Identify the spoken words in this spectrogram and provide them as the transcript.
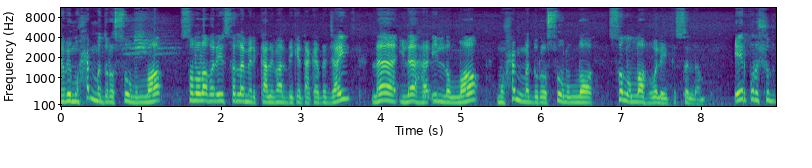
নবী মুহাম্মদ রসুল্লাহ সাল্লাহ আলি সাল্লামের কালিমার দিকে তাকাতে যাই। লা ইলাহা ইল্লাল্লাহ মুহাম্মদ রসুল্লাহ সাল্লাহ আলাইসাল্লাম এরপর শুধু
